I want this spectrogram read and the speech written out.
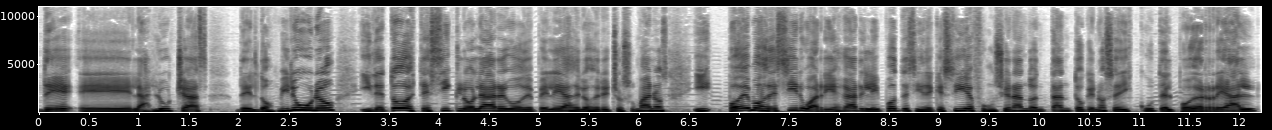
de eh, las luchas del 2001 y de todo este ciclo largo de peleas de los derechos humanos y podemos decir o arriesgar la hipótesis de que sigue funcionando en tanto que no se discute el poder real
